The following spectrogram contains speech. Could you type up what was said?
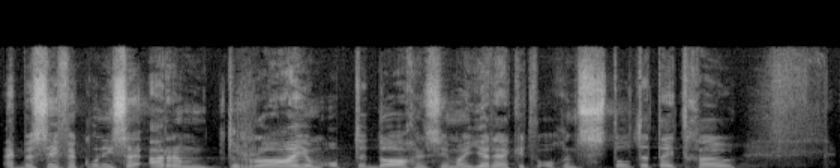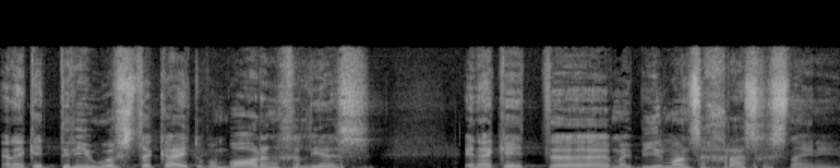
Ek besef ek kon nie sy arm draai om op te daag en sê maar Here ek het vanoggend stilte tyd gehou en ek het drie hoofstukke uit Openbaring gelees en ek het uh, my buurman se gras gesny nie.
